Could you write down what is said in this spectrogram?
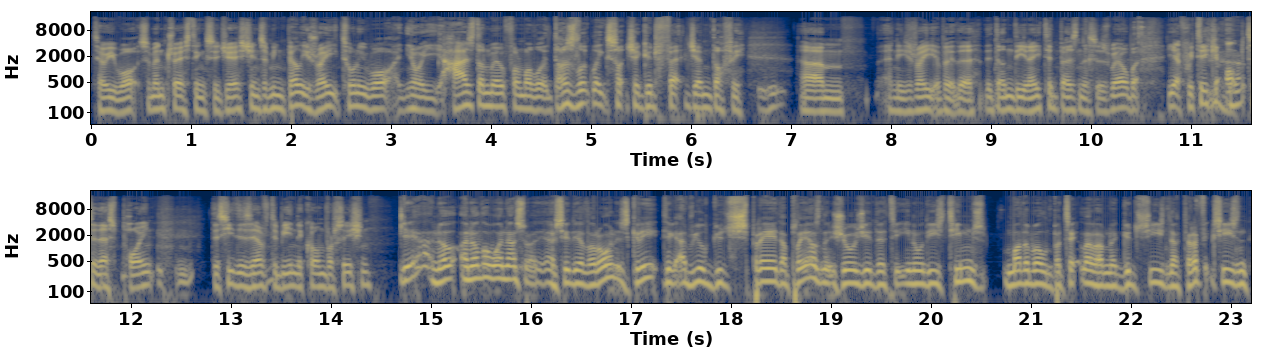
Tell you what, some interesting suggestions. I mean, Billy's right. Tony Watt, you know, he has done well for Motherwell. It does look like such a good fit, Jim Duffy. Um, and he's right about the, the Dundee United business as well. But yeah, if we take it up to this point, does he deserve to be in the conversation? Yeah, another another one. That's what I said the other on. It's great to get a real good spread of players, and it shows you that you know these teams, Motherwell in particular, having a good season, a terrific season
